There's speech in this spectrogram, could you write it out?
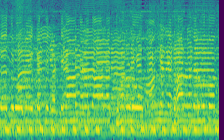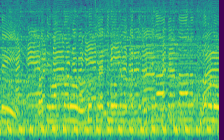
చేతులు పైకెత్తి గట్టిగా కరతాల ధ్వనులు మాంగళ్య ధారణ జరుగుతోంది. ప్రతి ఒక్కరూ రెండు చేతులు పైకెత్తి గట్టిగా కరతాల ధ్వనులు.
